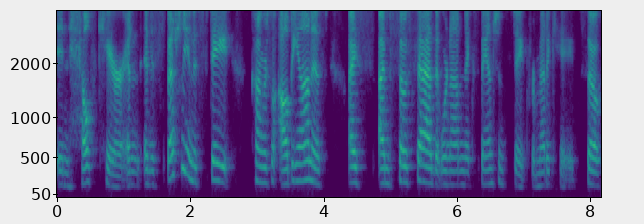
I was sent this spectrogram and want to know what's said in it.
in healthcare and, and especially in a state, Congressman, I'll be honest, I, I'm so sad that we're not an expansion state for Medicaid. So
